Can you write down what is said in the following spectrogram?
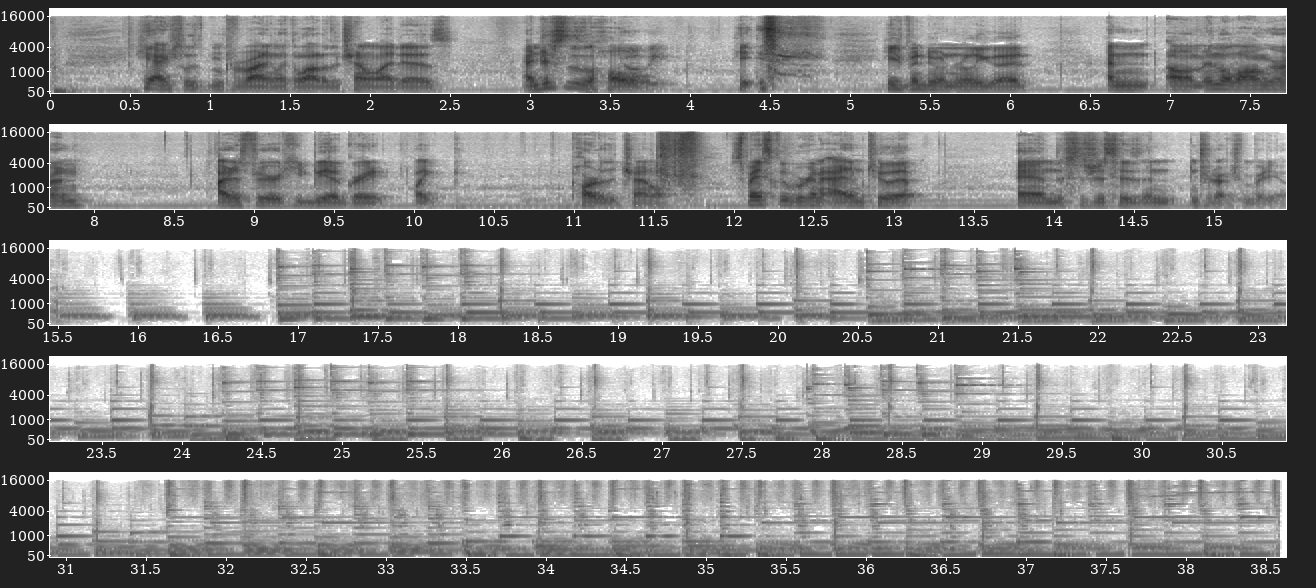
He actually has been providing like a lot of the channel ideas, and just as a whole, Kobe. he he's been doing really good. And um, in the long run, I just figured he'd be a great like part of the channel. So basically, we're gonna add him to it, and this is just his introduction video.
